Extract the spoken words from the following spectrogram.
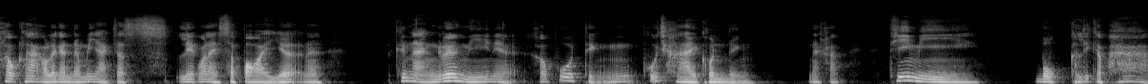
คร่าวๆแล้วกันนะไม่อยากจะเรียกว่าอะไรสปอยเยอะนะคือหนังเรื่องนี้เนี่ยเขาพูดถึงผู้ชายคนหนึ่งนะครับ ที่มีบุคลิกภาพ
